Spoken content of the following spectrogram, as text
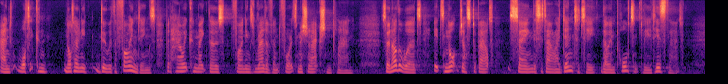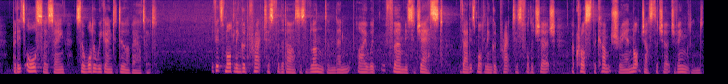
and what it can not only do with the findings, but how it can make those findings relevant for its mission action plan. So, in other words, it's not just about saying this is our identity, though importantly it is that, but it's also saying, so what are we going to do about it? If it's modelling good practice for the Diocese of London, then I would firmly suggest that it's modelling good practice for the Church across the country and not just the Church of England,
